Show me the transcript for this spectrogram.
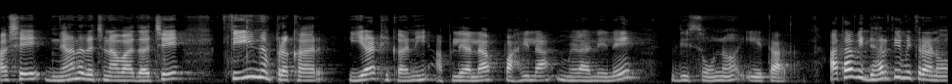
असे ज्ञानरचनावादाचे तीन प्रकार या ठिकाणी आपल्याला पाहायला मिळालेले दिसून येतात. आता विद्यार्थी मित्रांनो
